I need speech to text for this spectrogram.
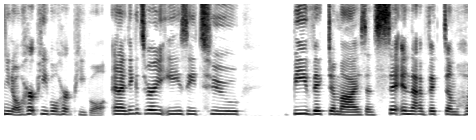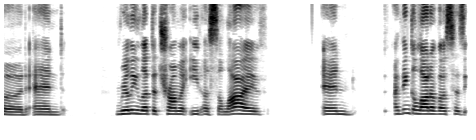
You know, hurt people hurt people. And I think it's very easy to be victimized and sit in that victimhood and really let the trauma eat us alive. And I think a lot of us has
